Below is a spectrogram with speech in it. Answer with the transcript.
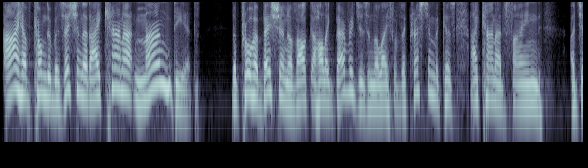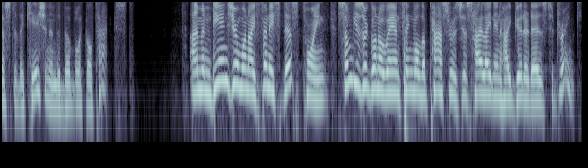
I have come to a position that I cannot mandate the prohibition of alcoholic beverages in the life of the Christian because I cannot find a justification in the biblical text. I'm in danger when I finish this point. Some of you are going away and think, well, the pastor is just highlighting how good it is to drink.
